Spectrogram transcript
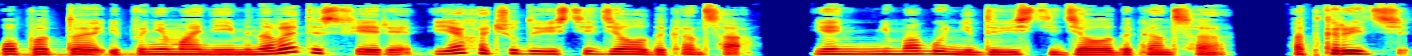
опыта и понимания именно в этой сфере, я хочу довести дело до конца. Я не могу не довести дело до конца. Открыть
